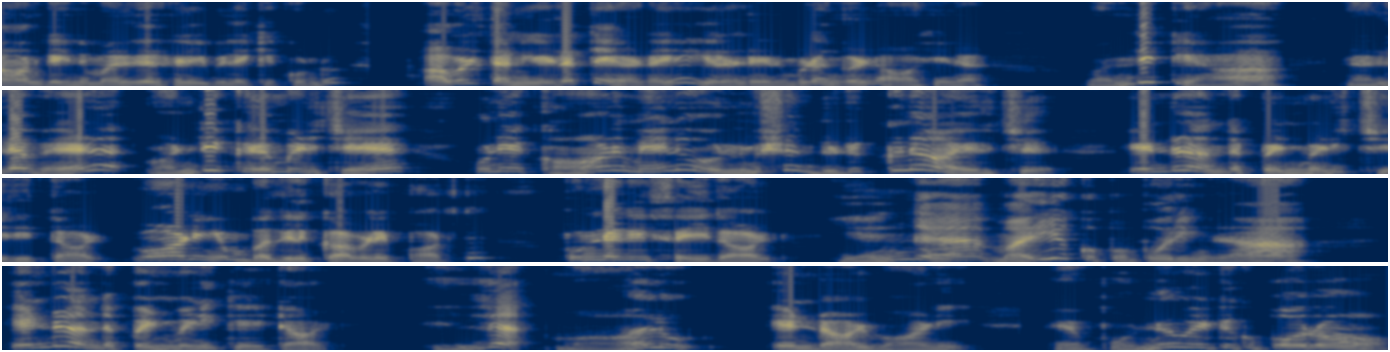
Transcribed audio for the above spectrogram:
நான்கைந்து மனிதர்களை விலக்கிக் கொண்டு அவள் தன் இடத்தை அடைய இரண்டு நிமிடங்கள் ஆகின. வந்துட்டியா? நல்ல வேலை வண்டி கிளம்பிடுச்சே. உன்னை காணுமேனு ஒரு நிமிஷம் திடுக்குன்னு ஆயிடுச்சு என்று அந்த பெண்மணி சிரித்தாள். வாணியும் பதிலுக்கு அவளை பார்த்து புன்னகை செய்தாள். எங்க? மரியக்குப்பம் போறீங்களா? என்று அந்த பெண்மணி கேட்டாள். இல்ல மாலூர் என்றாள் வாணி. என் பொண்ணு வீட்டுக்கு போறோம்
